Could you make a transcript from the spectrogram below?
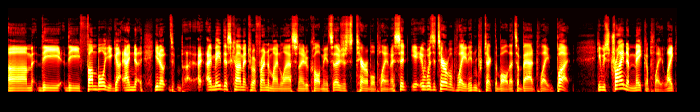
Um, the the fumble you got. I know. You know. I, I, made this comment to a friend of mine last night who called me and said that was just a terrible play. And I said it, it was a terrible play. He didn't protect the ball. That's a bad play. But he was trying to make a play. Like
